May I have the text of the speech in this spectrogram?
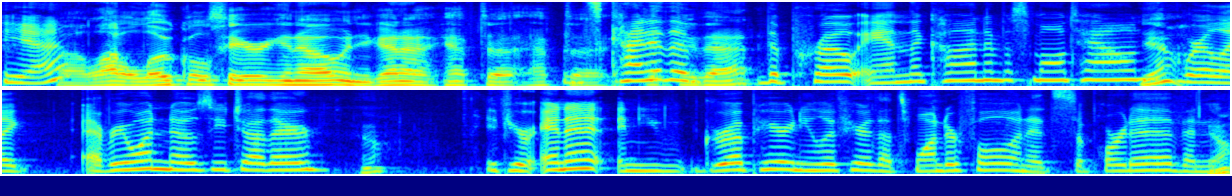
Yeah. a lot of locals here, you know, and you gotta have to have to. it's kind of the the pro and the con of a small town. Yeah. Where like everyone knows each other. Yeah. If you're in it and you grew up here and you live here, that's wonderful and it's supportive and Yeah.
